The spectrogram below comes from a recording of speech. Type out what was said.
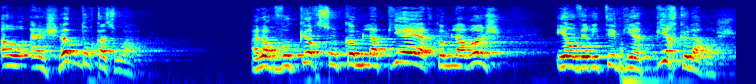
أو أشد قسوة Alors vos cœurs sont comme la pierre, comme la roche, et en vérité bien pire que la roche.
